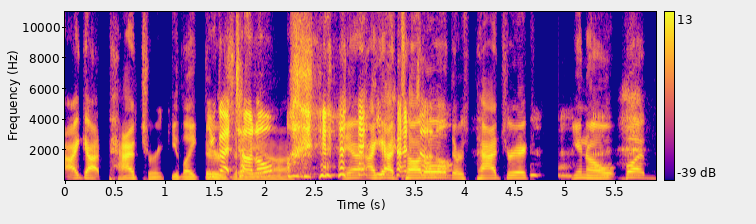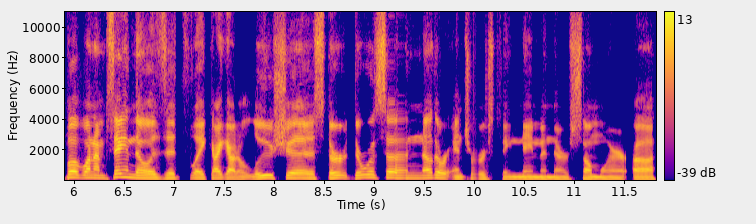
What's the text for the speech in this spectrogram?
I got Patrick. You like You got a, Tuttle. uh, yeah, I You got Tuttle. Tuttle. There's Patrick. You know, but but what I'm saying though is it's like I got a Lucius. There there was another interesting name in there somewhere. Uh,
